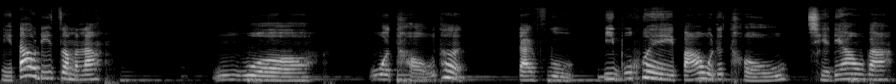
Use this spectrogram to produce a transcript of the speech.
你到底怎么了？我我头疼，大夫，你不会把我的头切掉吧？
